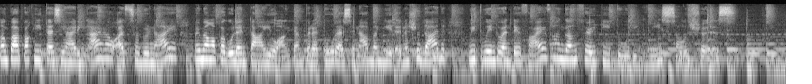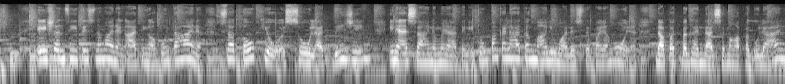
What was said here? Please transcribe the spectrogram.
magpapakita si Haring Araw at sa Brunei, may mga pag-ulan tayo. Ang temperatura sa nabanggit na syudad between 25 hanggang 32 degrees Celsius. Asian cities naman ang ating apuntahan sa Tokyo, Seoul at Beijing. Inaasahan naman natin itong pangkalahatang maaliwalas na panahon. Dapat maghanda sa mga pag-ulan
